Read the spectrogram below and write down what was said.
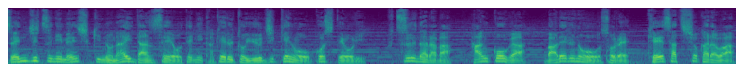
前日に面識のない男性を手にかけるという事件を起こしており、普通ならば、犯行がバレるのを恐れ、警察署からは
